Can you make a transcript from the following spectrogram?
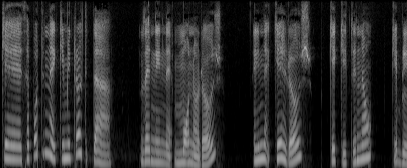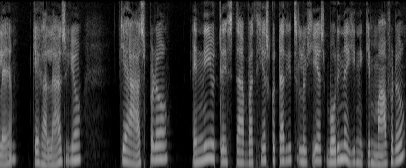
και θα πω ότι ναι, και η μητρότητα δεν είναι μόνο ροζ, είναι και ροζ και κίτρινο και μπλε και γαλάζιο και άσπρο, ενίοτε στα βαθιά σκοτάδια της λοχίας μπορεί να γίνει και μαύρο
